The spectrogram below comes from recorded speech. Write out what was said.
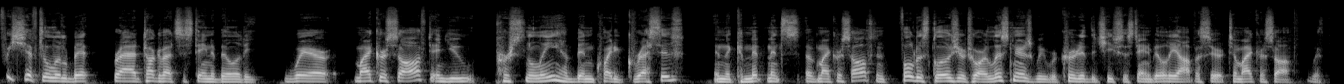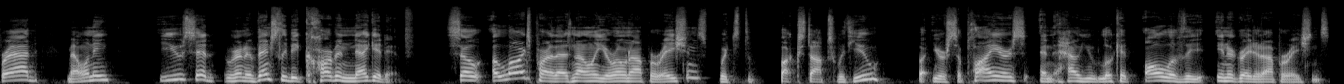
If we shift a little bit, Brad, talk about sustainability, where Microsoft and you personally have been quite aggressive in the commitments of Microsoft. And full disclosure to our listeners, we recruited the chief sustainability officer to Microsoft with Brad. Melanie, you said we're going to eventually be carbon negative. So a large part of that is not only your own operations, which the buck stops with you, but your suppliers and how you look at all of the integrated operations.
